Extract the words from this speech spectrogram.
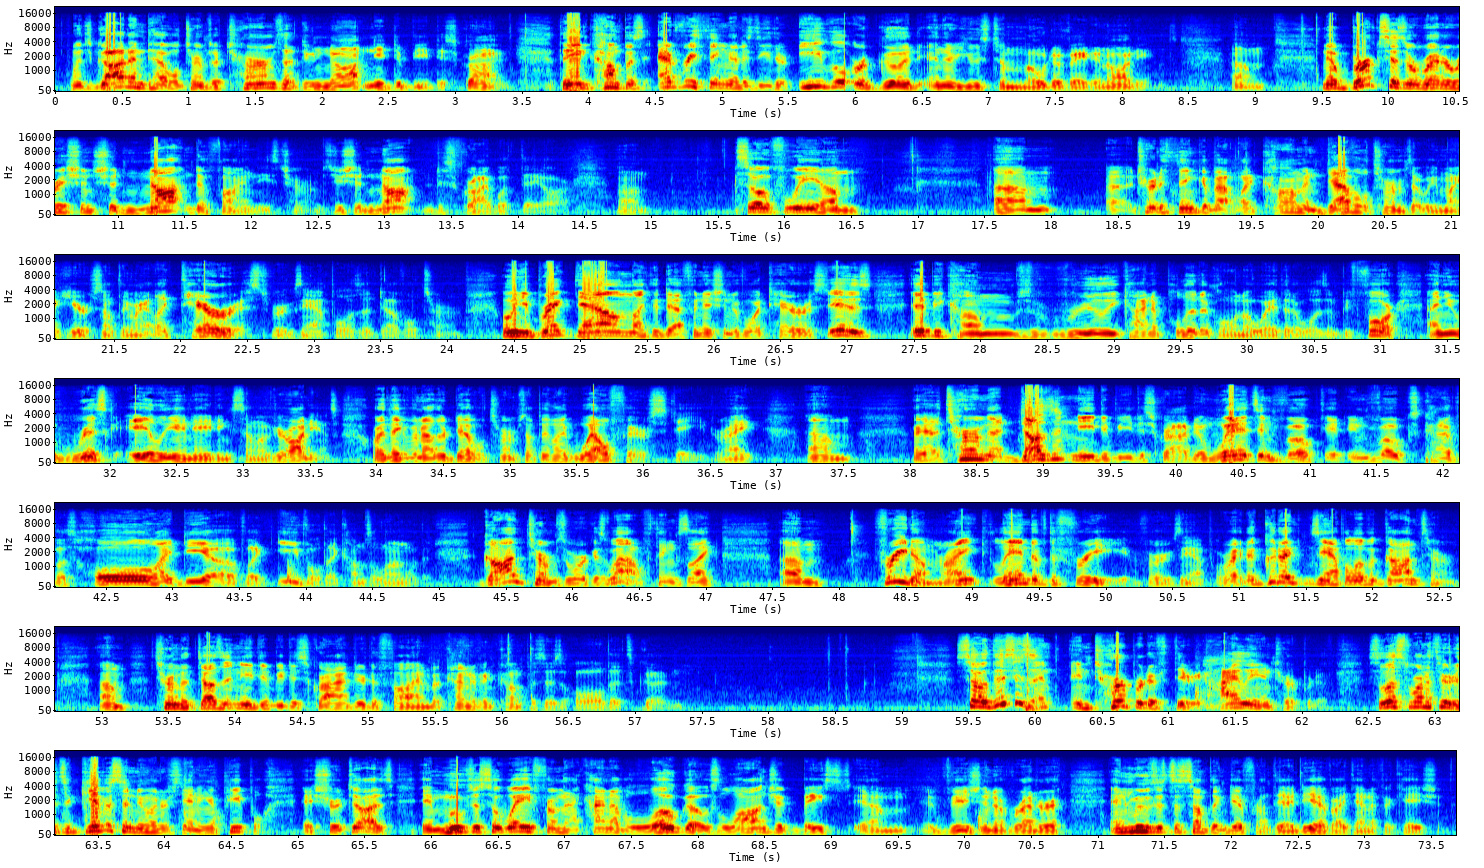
Which God and devil terms are terms that do not need to be described. They encompass everything that is either evil or good, and they're used to motivate an audience. Um, now, Burke says a rhetorician should not define these terms. You should not describe what they are. Um, so if we um, um, uh, try to think about like common devil terms that we might hear something right? Like terrorist for example is a devil term. When you break down like the definition of what terrorist is it becomes really kind of political in a way that it wasn't before and you risk alienating some of your audience. Or think of another devil term something like welfare state right? Um, a term that doesn't need to be described and when it's invoked it invokes kind of a whole idea of like evil that comes along with it. God terms work as well. Things like um, freedom, right? Land of the free, for example, right? A good example of a God term. Um, term that doesn't need to be described or defined, but kind of encompasses all that's good. So this is an interpretive theory, highly interpretive. So let's run it through. Does it give us a new understanding of people? It sure does. It moves us away from that kind of logos, logic-based um, vision of rhetoric and moves us to something different, the idea of identification.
